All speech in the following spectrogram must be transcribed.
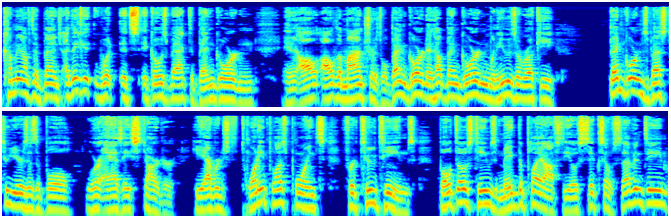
coming off the bench, I think it, what it's it goes back to Ben Gordon and all all the mantras. Well, Ben Gordon helped Ben Gordon when he was a rookie. Ben Gordon's best two years as a Bull were as a starter. He averaged 20 plus points for two teams. Both those teams made the playoffs, the 06 07 team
